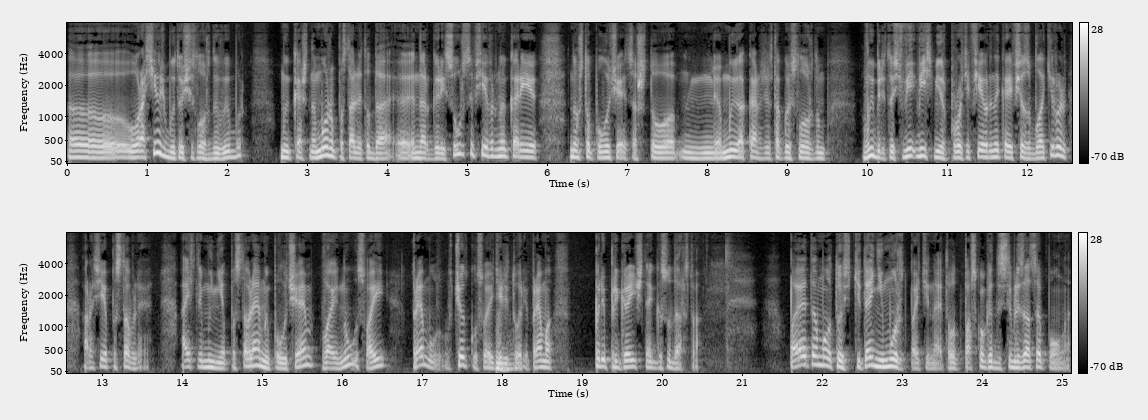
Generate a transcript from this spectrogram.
Э, у России будет очень сложный выбор Мы, конечно, можем поставлять туда энергоресурсы в Северную Корею, но что получается, что мы окажемся в такой сложном выборе, то есть весь мир против Северной Кореи, все заблокировали, а Россия поставляет. А если мы не поставляем, мы получаем войну у своей, прямо четко у своей территории, прямо при приграничное государство. Поэтому, то есть Китай не может пойти на это, вот поскольку дестабилизация полная.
